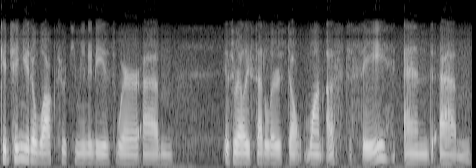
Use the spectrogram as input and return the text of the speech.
continue to walk through communities where um, Israeli settlers don't want us to see, and um,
